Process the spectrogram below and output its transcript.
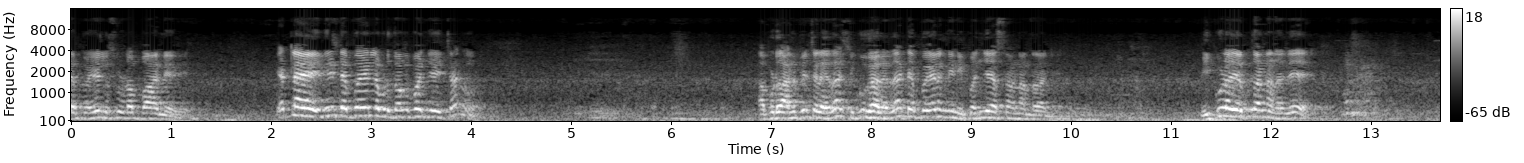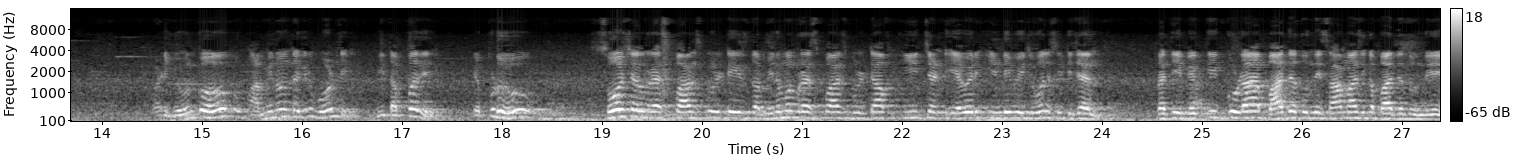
డెబ్బై ఏళ్ళు చూడబ్బా అనేది. ఎట్లా ఇది? డెబ్బై ఏళ్ళు అప్పుడు దొంగ పని చేయించాను? అప్పుడు అనిపించలేదా? సిగ్గు కాలేదా డెబ్బై ఏళ్ళకి నేను ఈ పని చేస్తాను రా అని మీకు కూడా చెప్తాను అదే. వాడికి ఎవరికో అమ్మినోని దగ్గర పోండి. మీ తప్పది. ఎప్పుడు social responsibility is the minimum responsibility of each and ఎవరి ఇండివిజువల్ సిటిజన్ ప్రతి వ్యక్తికి కూడా బాధ్యత ఉంది సామాజిక బాధ్యత ఉంది.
